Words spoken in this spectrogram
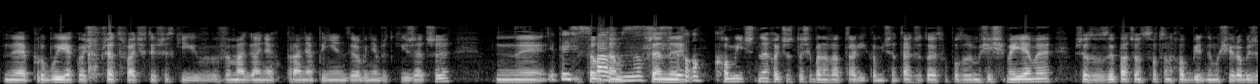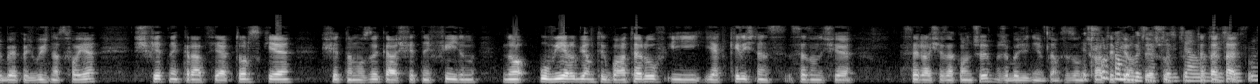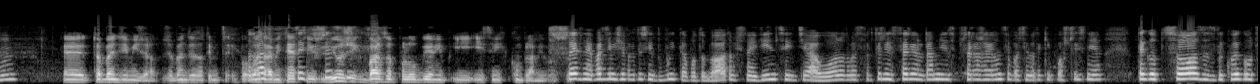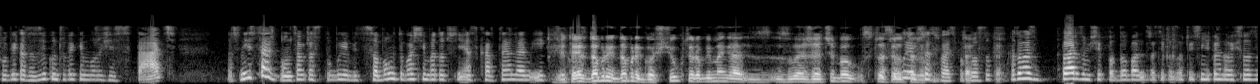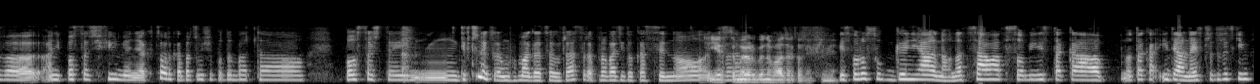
mm, próbuje jakoś przetrwać w tych wszystkich wymaganiach prania pieniędzy, robienia brzydkich rzeczy. Są tam sceny komiczne, chociaż to się chyba nazywa tragikomiczne, tak? Że to jest po prostu, że my się śmiejemy przez łzy, patrząc co ten hop biedny musi robić, żeby jakoś wyjść na swoje. Świetne kreacje aktorskie, świetna muzyka, świetny film. No, uwielbiam tych bohaterów i jak kiedyś ten sezon się, serial się zakończy, że będzie, nie wiem, tam sezon czwarty, piąty, szósty, tak, tak, tak. E, to będzie mi żal, że będę za tymi bohaterami tęsknił. Już ich bardzo polubiłem i, i, jestem ich kumplami. Po Trzech najbardziej mi się faktycznie dwójka podobała, tam się najwięcej działo, natomiast faktycznie serial dla mnie jest przerażający właśnie na takiej płaszczyźnie tego, co ze zwykłego człowieka, ze zwykłym człowiekiem może się stać, znaczy nie stać, bo on cały czas próbuje być sobą, to właśnie ma do czynienia z kartelem i... Że to jest dobry, dobry gościu, który robi mega złe rzeczy, bo sytuacja Próbuje tego... przetrwać po tak, prostu. Tak. Natomiast bardzo mi się podoba, to oczywiście nie pamiętam jak się nazywa ani postać w filmie, ani aktorka, bardzo mi się podoba ta postać tej mm, dziewczyny, która mu pomaga cały czas, która prowadzi do kasyno. Jest to moja ulubiona bohaterka w tym filmie. Jest po prostu genialna. Ona cała w sobie jest taka, no taka idealna. Jest przede wszystkim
